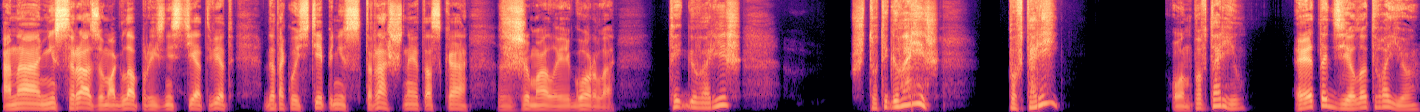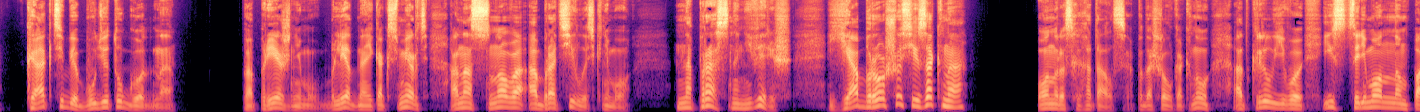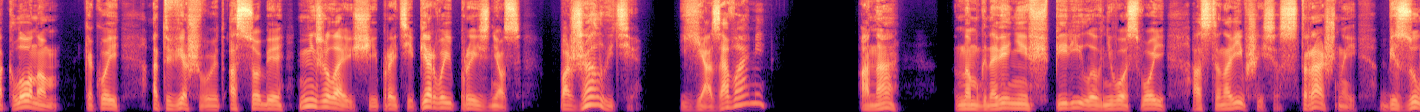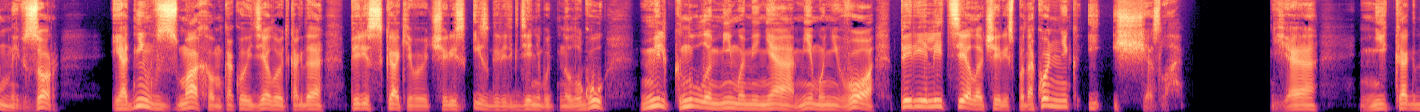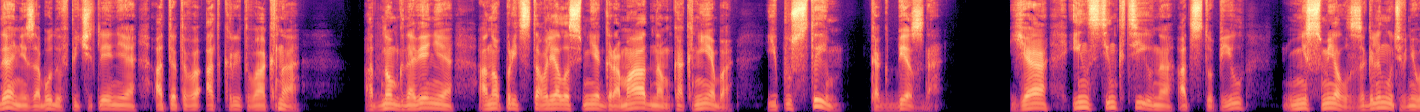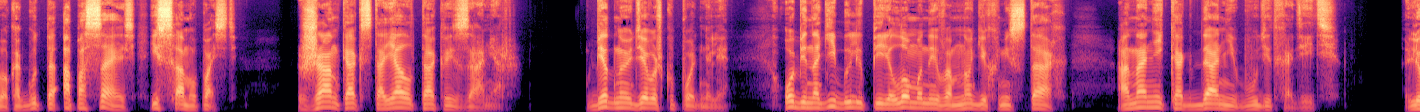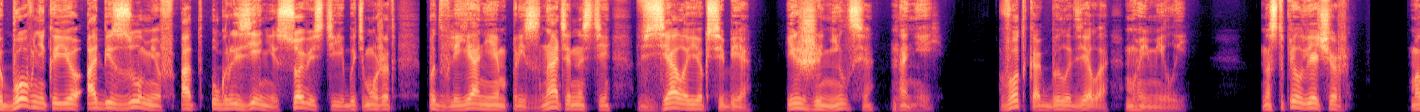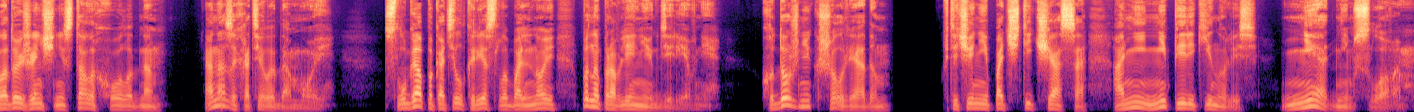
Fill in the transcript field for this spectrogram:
Она не сразу могла произнести ответ, до такой степени страшная тоска сжимала ей горло. «Ты говоришь? Что ты говоришь? Повтори!» Он повторил. «Это дело твое. Как тебе будет угодно». По-прежнему, бледная как смерть, она снова обратилась к нему. «Напрасно не веришь. Я брошусь из окна». Он расхохотался, подошел к окну, открыл его и с церемонным поклоном, какой отвешивают особе, не желающие пройти первый, произнес «Пожалуйте, я за вами». Она на мгновение вперила в него свой остановившийся, страшный, безумный взор — и одним взмахом, какой делают, когда перескакивают через изгородь где-нибудь на лугу, мелькнула мимо меня, мимо него, перелетела через подоконник и исчезла. Я никогда не забуду впечатление от этого открытого окна. Одно мгновение оно представлялось мне громадным, как небо, и пустым, как бездна. Я инстинктивно отступил, не смел заглянуть в него, как будто опасаясь и сам упасть. Жан как стоял, так и замер. Бедную девушку подняли. Обе ноги были переломаны во многих местах. Она никогда не будет ходить. Любовник ее, обезумев от угрызений совести и, быть может, под влиянием признательности, взял ее к себе и женился на ней. Вот как было дело, мой милый. Наступил вечер. Молодой женщине стало холодно. Она захотела домой. Слуга покатил кресло больной по направлению к деревне. Художник шел рядом. В течение почти часа они не перекинулись ни одним словом.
